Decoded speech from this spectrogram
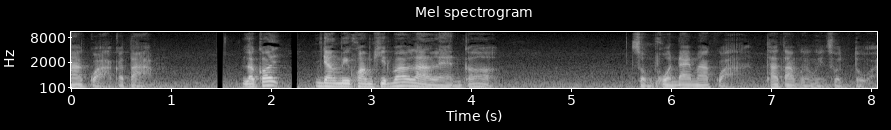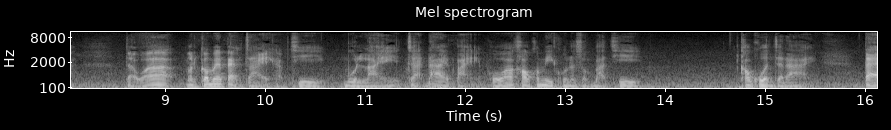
มากกว่าก็ตาม แล้วก็ยังมีความคิดว่า La La Land ก็สมควรได้มากกว่า ถ้าตามความเห็นส่วนตัว แต่ว่ามันก็ไม่แปลกใจครับที่ Moonlight จะได้ไป เพราะว่าเขาก็มีคุณสมบัติที่เขาควรจะได้ แต่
